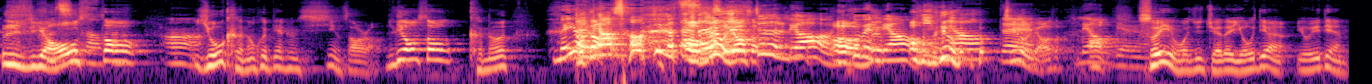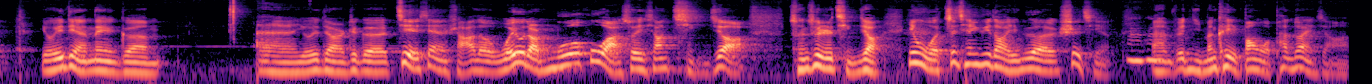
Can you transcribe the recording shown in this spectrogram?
撩骚嗯，有可能会变成性骚扰，撩骚可能没有撩骚这个词，哦没有撩骚。就是撩，会不会撩？哦没有撩，只有撩骚。哦撩别人，所以我就觉得有点有一点有一点那个。嗯、有一点儿这个界限啥的，我有点模糊啊，所以想请教，纯粹是请教，因为我之前遇到一个事情，嗯不你们可以帮我判断一下啊。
